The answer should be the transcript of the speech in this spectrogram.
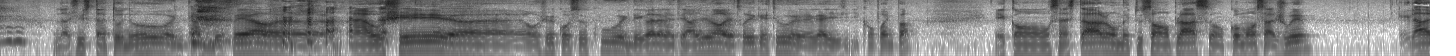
on a juste un tonneau, une plaque de fer, un hocher, un rocher qu'on secoue avec des graines à l'intérieur, des trucs et tout. Et les gars, ils ne comprennent pas. Et quand on s'installe, on met tout ça en place, on commence à jouer. Et là,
